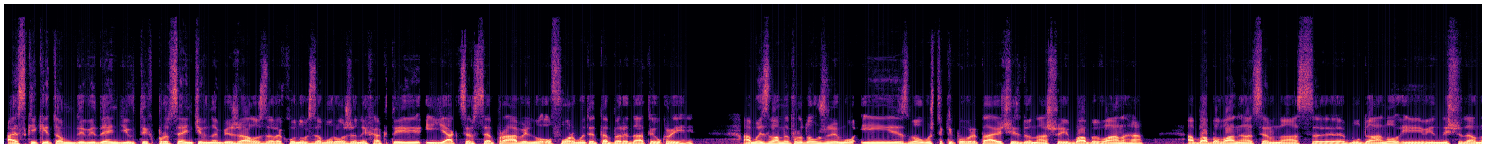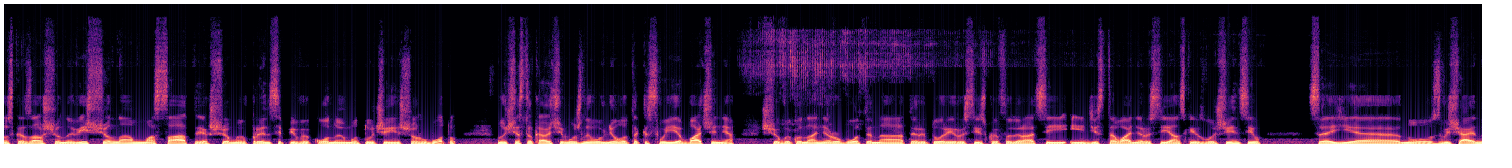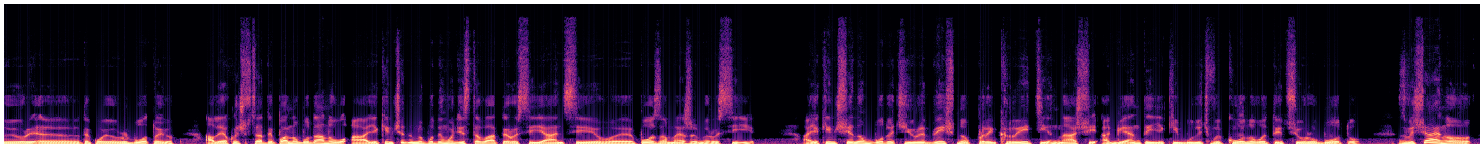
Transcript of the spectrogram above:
А скільки там дивідендів тих процентів набіжало за рахунок заморожених активів, і як це все правильно оформити та передати Україні? А ми з вами продовжуємо. І знову ж таки повертаючись до нашої баби Ванга. А баба Ванга це в нас е, Буданов, і він нещодавно сказав, що навіщо нам Масад, якщо ми в принципі виконуємо ту чи іншу роботу. Ну, чесно кажучи, можливо, в нього таке своє бачення, що виконання роботи на території Російської Федерації і діставання росіянських злочинців це є ну звичайною е, такою роботою. Але я хочу сказати пану Буданову: а яким чином ми будемо діставати росіянців е, поза межами Росії? А яким чином будуть юридично прикриті наші агенти, які будуть виконувати цю роботу? Звичайно,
